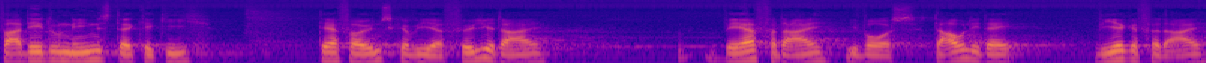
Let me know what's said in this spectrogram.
Far, det er du den eneste, der kan give. Derfor ønsker vi at følge dig, være for dig i vores dagligdag, virke for dig.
